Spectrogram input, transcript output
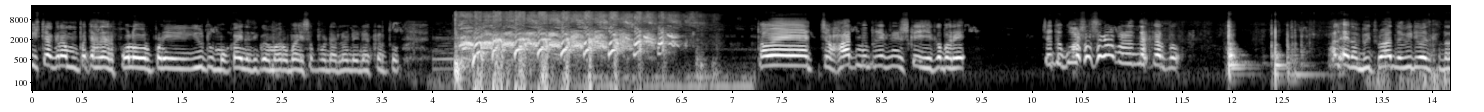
ઇન્સ્ટાગ્રામ પચાસ હજાર ફોલોવર પણ યુટ્યુબમાં કંઈ નથી, કોઈ મારો ભાઈ સપોર્ટ લંડન કરતો. તો હવે ચ- હાથમી પ્રેગ્નન્સ કઈ છે ખબર હે? છે તો કોશિશ પણ ન કરતો? અલે તો મિત્રો, આ વીડિયો ખતમ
